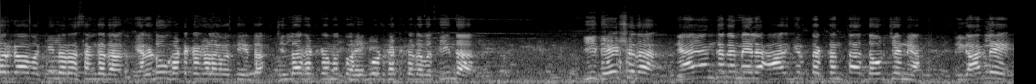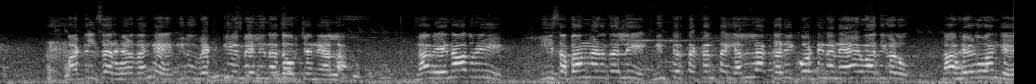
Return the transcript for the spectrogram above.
ಗುಲ್ಬರ್ಗ ವಕೀಲರ ಸಂಘದ ಎರಡೂ ಘಟಕಗಳ ವತಿಯಿಂದ, ಜಿಲ್ಲಾ ಘಟಕ ಮತ್ತು ಹೈಕೋರ್ಟ್ ಘಟಕದ ವತಿಯಿಂದ ಈ ದೇಶದ ನ್ಯಾಯಾಂಗದ ಮೇಲೆ ಆಗಿರ್ತಕ್ಕಂಥ ದೌರ್ಜನ್ಯ, ಈಗಾಗಲೇ ಪಾಟೀಲ್ ಸರ್ ಹೇಳ್ದಂಗೆ ಇದು ವ್ಯಕ್ತಿಯ ಮೇಲಿನ ದೌರ್ಜನ್ಯ ಅಲ್ಲ. ನಾವೇನಾದ್ರೂ ಈ ಈ ಸಭಾಂಗಣದಲ್ಲಿ ನಿಂತಿರ್ತಕ್ಕಂಥ ಎಲ್ಲ ಕರಿಕೋಟಿನ ನ್ಯಾಯವಾದಿಗಳು, ನಾವು ಹೇಳುವಂಗೆ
